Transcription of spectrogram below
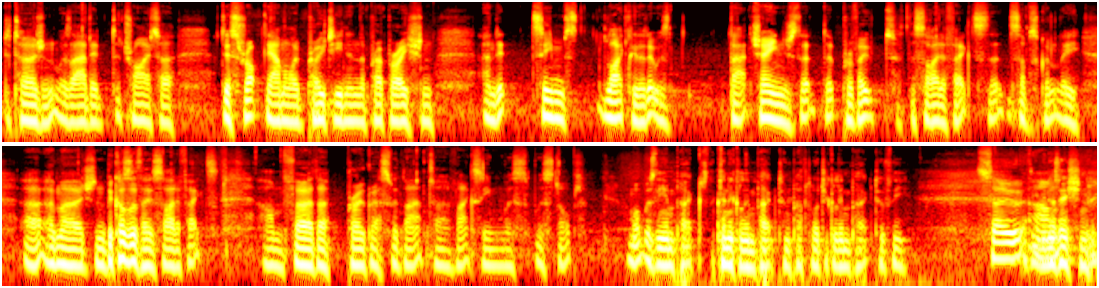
detergent was added to try to disrupt the amyloid protein in the preparation, and it seems likely that it was that change that, that provoked the side effects that subsequently uh, emerged. And because of those side effects, um, further progress with that uh, vaccine was, was stopped. What was the impact, the clinical impact and pathological impact of the, so, of the immunisation? Um,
